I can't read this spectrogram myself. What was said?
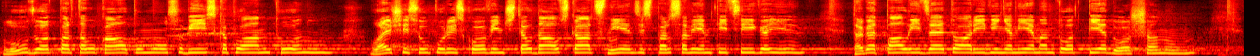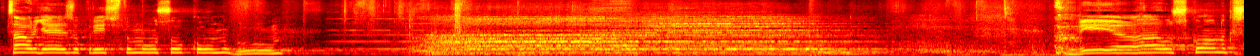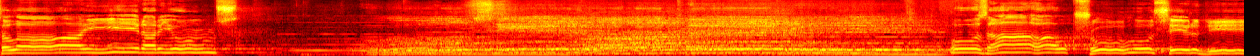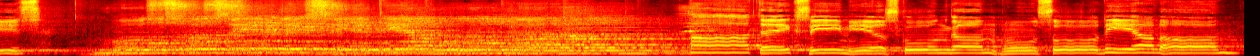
lūdzot par tavu kalpu mūsu bīskapu Antonu, lai šis upuris, ko viņš tev daudz kārt sniedzis par saviem ticīgajiem, tagad palīdzētu arī viņam iemantot piedošanu caur Jēzu Kristu mūsu kungu. Dievs, kungs, lai ir ar jums! Uz augšu sirdīs! Pateiksimies kungam mūsu dievam!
